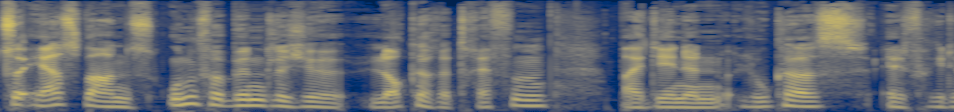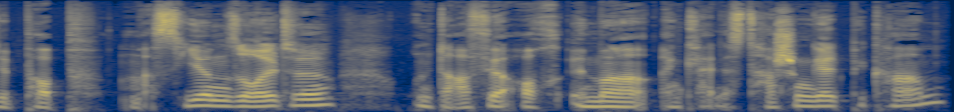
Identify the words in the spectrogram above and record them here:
Zuerst waren es unverbindliche, lockere Treffen, bei denen Lukas Elfriede Popp massieren sollte und dafür auch immer ein kleines Taschengeld bekam.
